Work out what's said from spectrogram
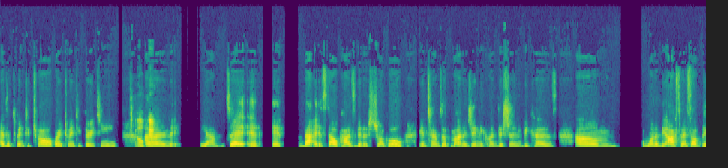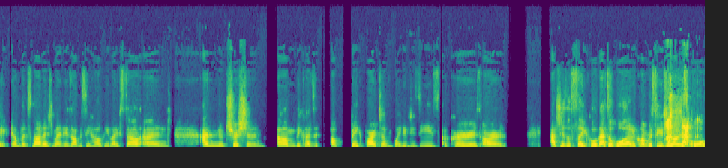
either 2012 or 2013 Okay. and yeah so it, it it that itself has been a struggle in terms of managing the condition because um one of the aspects of the of its management is obviously healthy lifestyle and and nutrition um because a big part of why the disease occurs are actually the cycle that's a whole other conversation on its own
